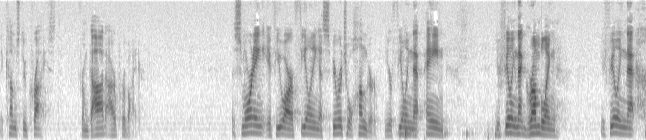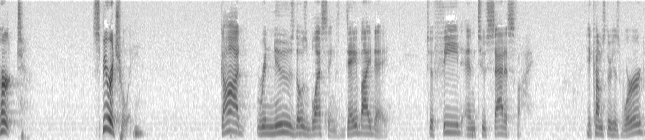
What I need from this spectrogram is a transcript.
that comes through Christ from God our provider. This morning, if you are feeling a spiritual hunger, you're feeling that pain, you're feeling that grumbling, you're feeling that hurt spiritually, God renews those blessings day by day to feed and to satisfy. It comes through His Word,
